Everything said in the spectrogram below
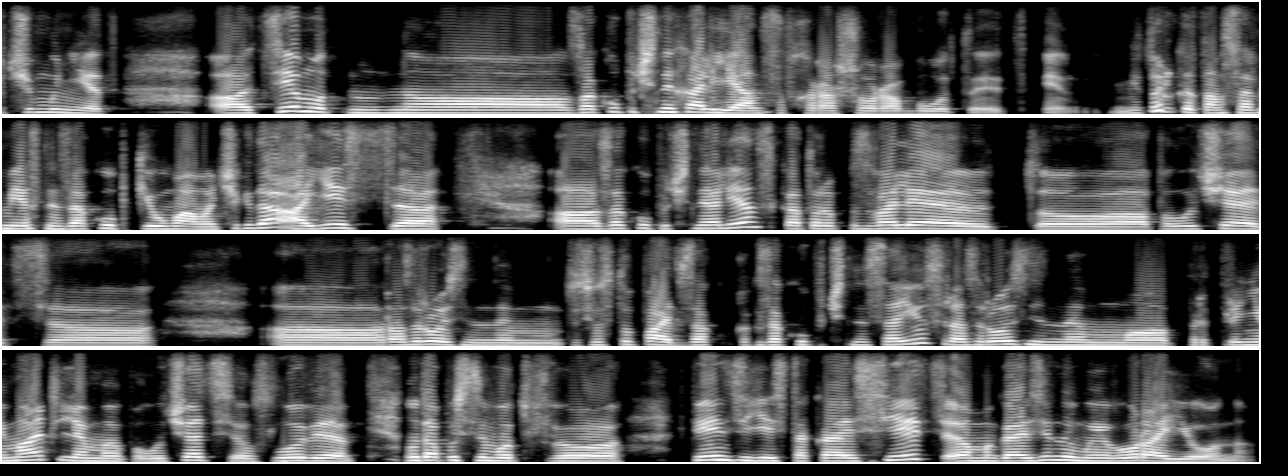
почему нет? А, тема закупочных альянсов хорошо работает. Не только там совместные закупки у мамочек, да, а есть э, э, закупочные альянсы, которые позволяют э, получать а, разрозненным, то есть выступать как закупочный союз разрозненным а, предпринимателям и получать условия. Ну, допустим, вот в Пензе есть такая сеть э, магазины моего района.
